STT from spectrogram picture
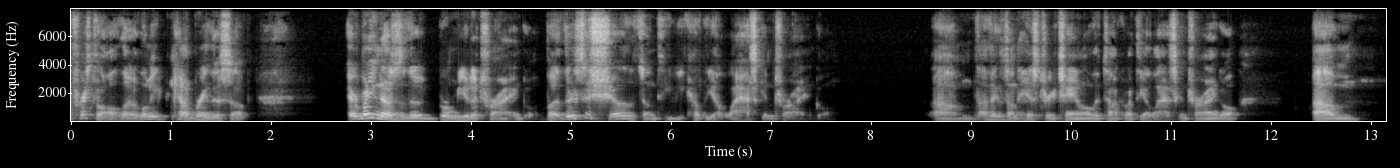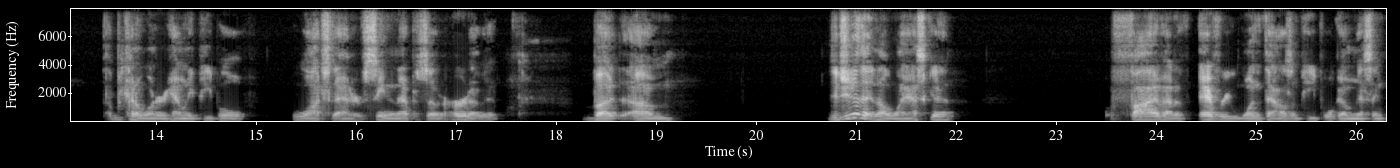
first of all, though, let me kind of bring this up. Everybody knows the Bermuda Triangle, but there's this show that's on TV called the Alaskan Triangle. Um, I think it's on the History Channel. They talk about the Alaskan Triangle. Um, I'm kind of wondering how many people watched that or seen an episode or heard of it. But um, did you know that in Alaska, five out of every 1,000 people go missing?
